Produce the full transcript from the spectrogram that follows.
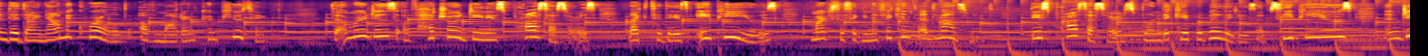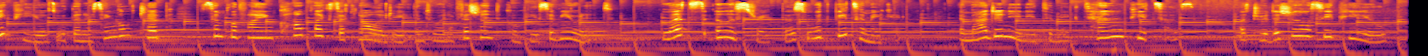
In the dynamic world of modern computing, the emergence of heterogeneous processors like today's APUs marks a significant advancement. These processors blend the capabilities of CPUs and GPUs within a single chip, simplifying complex technology into an efficient, cohesive unit. Let's illustrate this with pizza making. Imagine you need to make 10 pizzas. A traditional CPU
